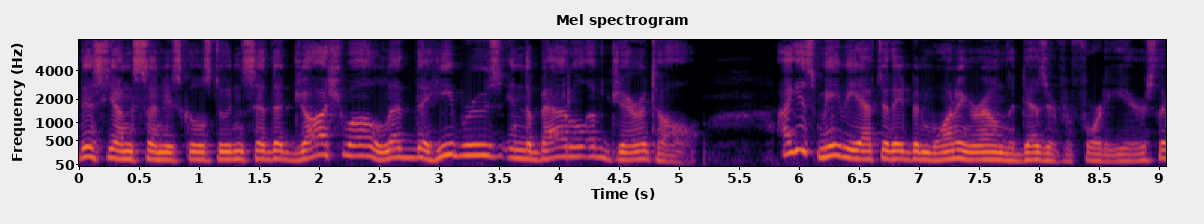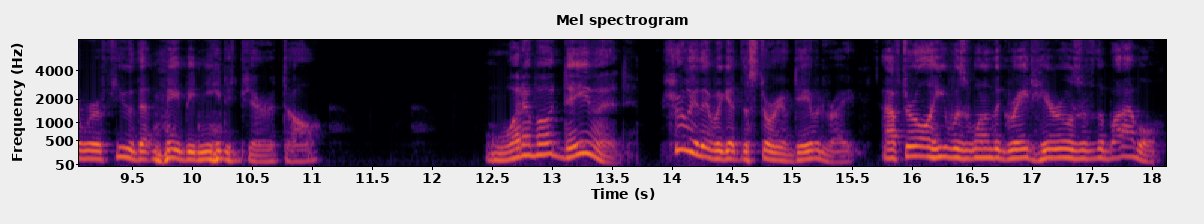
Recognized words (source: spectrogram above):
This young Sunday school student said that Joshua led the Hebrews in the Battle of Geritol. I guess maybe after they'd been wandering around the desert for 40 years, there were a few that maybe needed Geritol. What about David? Surely they would get the story of David right. After all, he was one of the great heroes of the Bible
